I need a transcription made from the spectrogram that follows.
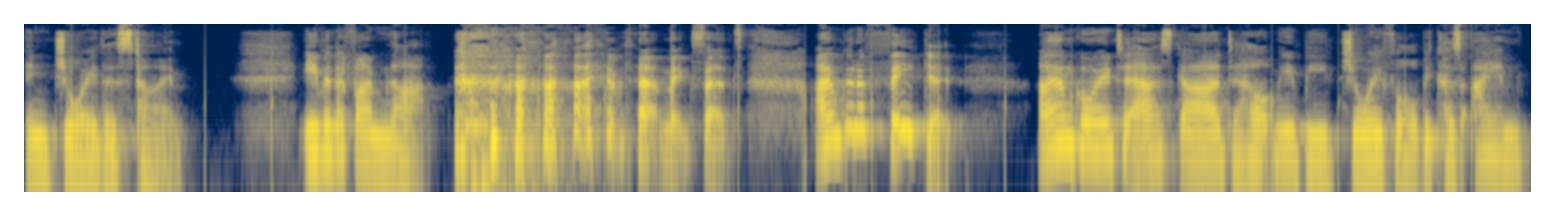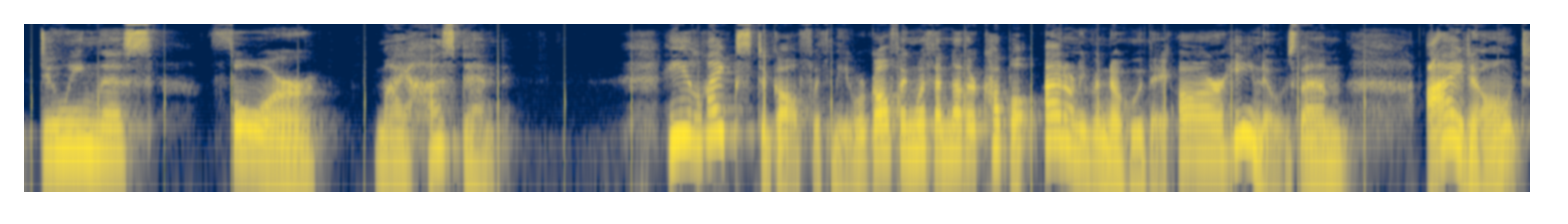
enjoy this time, even if I'm not, if that makes sense. I'm going to fake it. I am going to ask God to help me be joyful because I am doing this for my husband. He likes to golf with me. We're golfing with another couple. I don't even know who they are. He knows them. I don't.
